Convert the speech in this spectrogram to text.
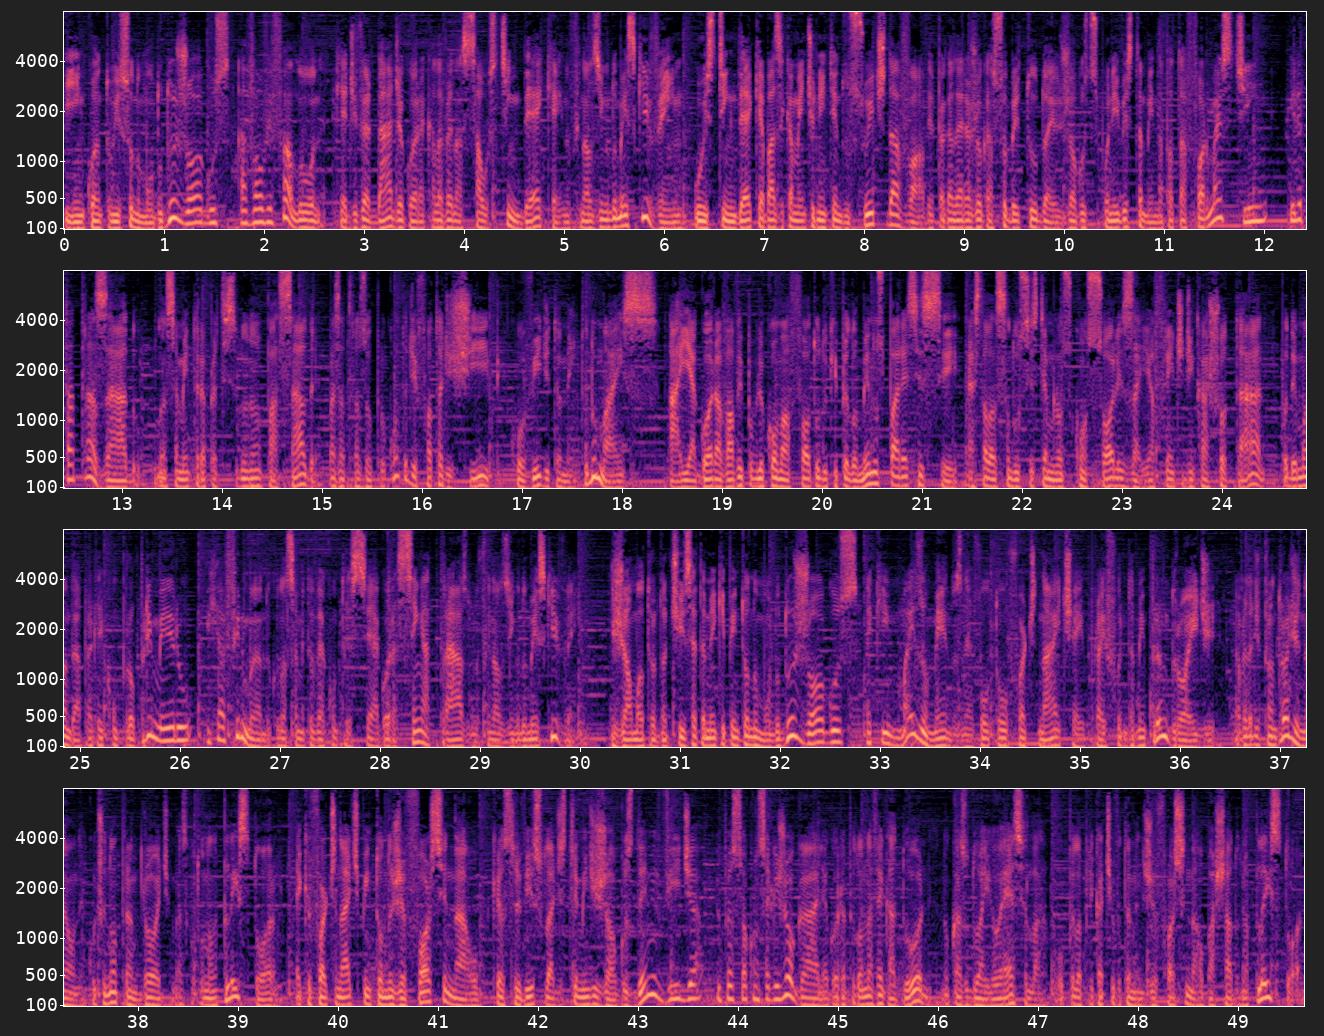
E enquanto isso, no mundo dos jogos, a Valve falou, né, que é de verdade agora que ela vai lançar o Steam Deck aí no finalzinho do mês que vem. O Steam Deck é basicamente o Nintendo Switch da Valve pra galera jogar sobretudo aí os jogos disponíveis também na plataforma Steam. Ele tá atrasado. O lançamento era pra ter sido no ano passado, né, mas atrasou por conta de falta de chip, Covid também, tudo mais. Aí agora a Valve publicou uma foto do que pelo menos parece ser a instalação do sistema nos consoles aí à frente de encaixotar e poder mandar para quem comprou primeiro e reafirmando que o lançamento vai acontecer agora sem atraso no finalzinho do mês que vem vem. Já uma outra notícia também que pintou no mundo dos jogos é que mais ou menos, né, voltou o Fortnite aí pro iPhone também para Android. Na verdade, para Android não, né, continua para Android, mas voltou na Play Store. É que o Fortnite pintou no GeForce Now, que é o serviço lá de streaming de jogos da Nvidia, e o pessoal consegue jogar ele agora pelo navegador, né, no caso do iOS lá, ou pelo aplicativo também do GeForce Now baixado na Play Store.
